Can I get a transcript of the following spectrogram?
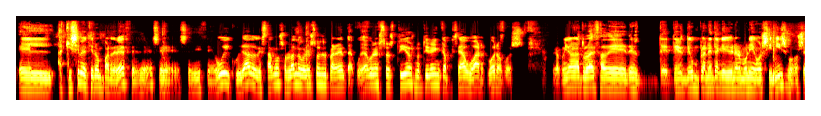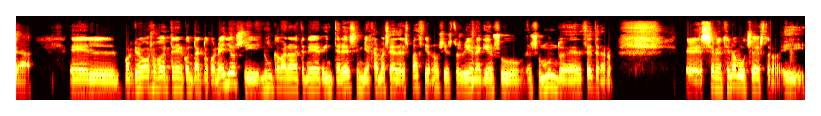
El, aquí se menciona un par de veces, ¿eh? se, se, dice, uy, cuidado, que estamos hablando con estos del planeta, cuidado con estos tíos, no tienen capacidad de warp. Bueno, pues, pero mira la naturaleza de, de, de, de un planeta que vive en armonía con sí mismo, o sea, el por qué no vamos a poder tener contacto con ellos y nunca van a tener interés en viajar más allá del espacio, ¿no? Si estos viven aquí en su, en su mundo, etcétera, ¿no? Eh, se menciona mucho esto, ¿no? Y,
